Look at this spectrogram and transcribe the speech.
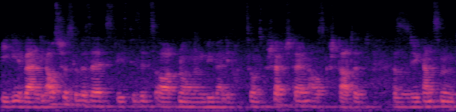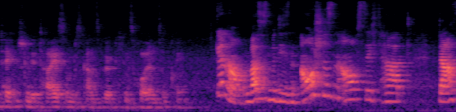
wie werden die Ausschüsse besetzt, wie ist die Sitzordnung, wie werden die Fraktionsgeschäftsstellen ausgestattet, also die ganzen technischen Details, um das Ganze wirklich ins Rollen zu bringen. Genau, und was es mit diesen Ausschüssen auf sich hat, das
